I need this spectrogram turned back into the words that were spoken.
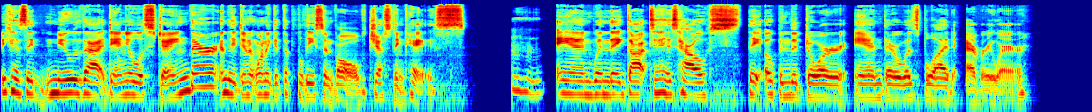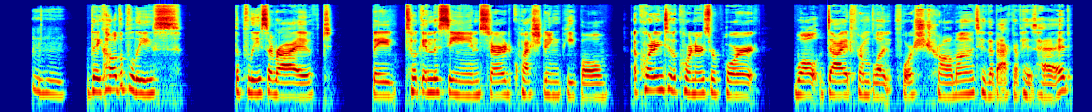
because they knew that Daniel was staying there and they didn't want to get the police involved just in case. Mm-hmm. And when they got to his house, they opened the door and there was blood everywhere Mm-hmm. they called the police. The police arrived. They took in the scene, started questioning people. According to the coroner's report, Walt died from blunt force trauma to the back of his head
